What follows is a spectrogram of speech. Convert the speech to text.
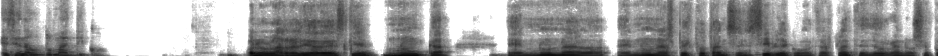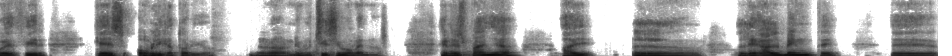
es en automático? Bueno, la realidad es que nunca en, una, en un aspecto tan sensible como el trasplante de órganos se puede decir que es obligatorio, no, ni muchísimo menos. En España hay eh, legalmente, eh,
